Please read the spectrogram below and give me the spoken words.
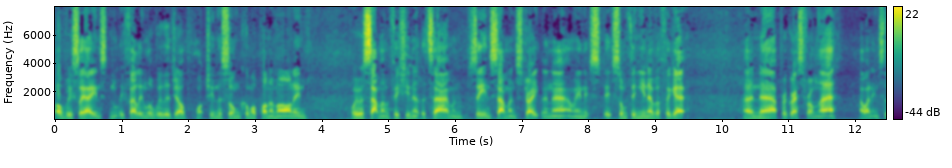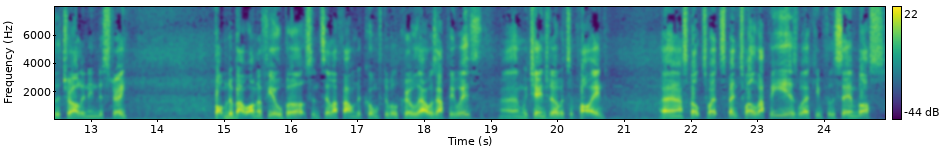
obviously, I instantly fell in love with the job, watching the sun come up on a morning, we were salmon fishing at the time and seeing salmon strike the net. I mean, it's it's something you never forget. And uh, I progressed from there. I went into the trawling industry, bombed about on a few boats until I found a comfortable crew that I was happy with. And we changed over to potting. And I spent, spent 12 happy years working for the same boss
